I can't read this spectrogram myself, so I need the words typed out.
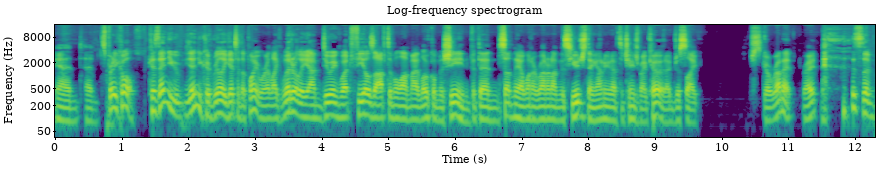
And, and it's pretty cool because then you then you could really get to the point where like literally I'm doing what feels optimal on my local machine, but then suddenly I want to run it on this huge thing. I don't even have to change my code. I'm just like just go run it, right? that's the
